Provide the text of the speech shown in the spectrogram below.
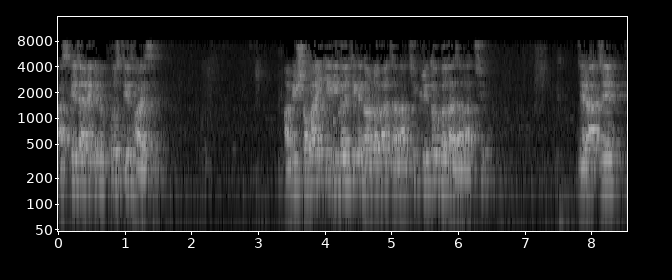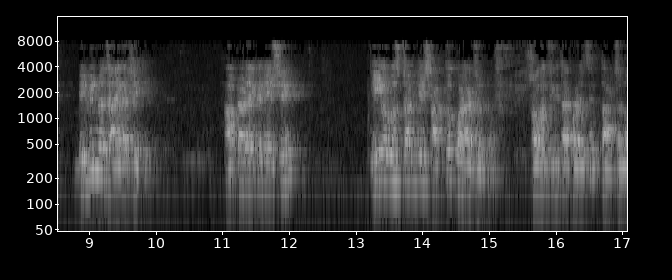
আজকে যারা এখানে উপস্থিত হয়েছে, আমি সবাইকে হৃদয় থেকে ধন্যবাদ জানাচ্ছি, কৃতজ্ঞতা জানাচ্ছি যে রাজ্যের বিভিন্ন জায়গা থেকে আপনারা এখানে এসে এই অনুষ্ঠানকে সার্থক করার জন্য সহযোগিতা করেছেন। তার জন্য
